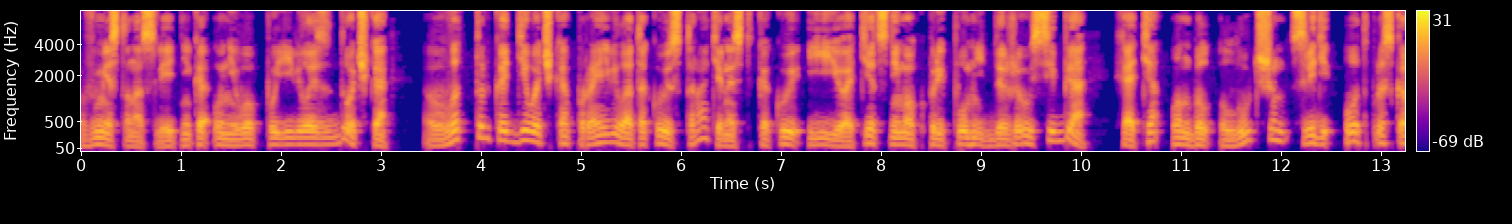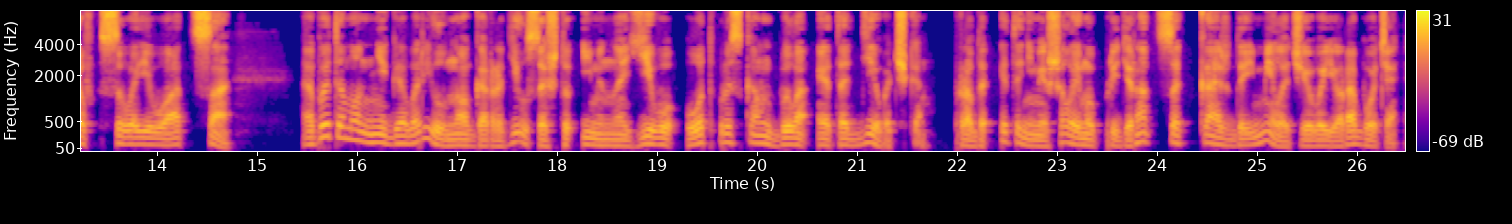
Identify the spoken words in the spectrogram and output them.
Вместо наследника у него появилась дочка. Вот только девочка проявила такую старательность, какую ее отец не мог припомнить даже у себя, хотя он был лучшим среди отпрысков своего отца – об этом он не говорил, но гордился, что именно его отпрыском была эта девочка. Правда, это не мешало ему придираться к каждой мелочи в ее работе.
